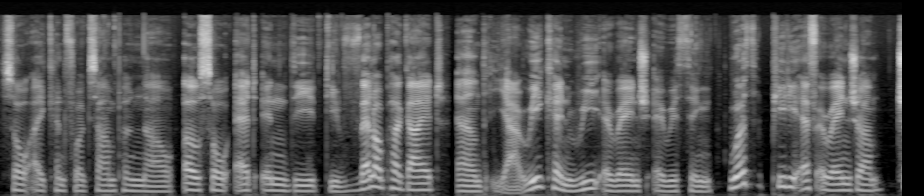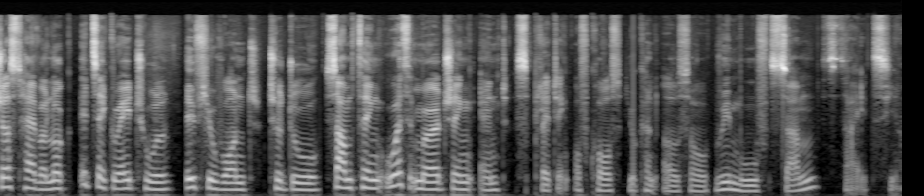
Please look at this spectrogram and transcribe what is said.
So I can, for example, now also add in the developer guide and yeah, we can rearrange everything with PDF Arranger. Just have a look. It's a great tool if you want to do something with merging and splitting. Of course, you can also remove some sites here.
